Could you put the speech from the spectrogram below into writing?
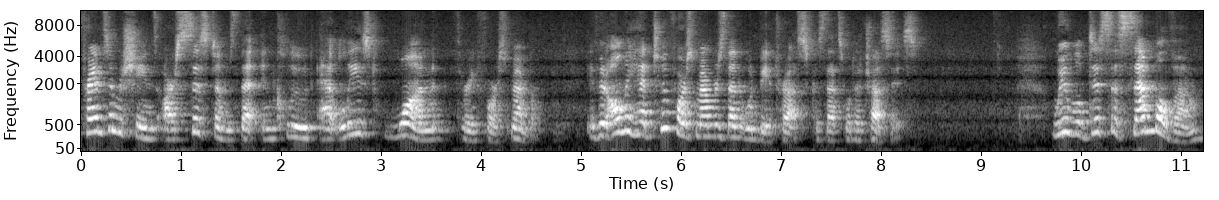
frames and machines are systems that include at least one three-force member. If it only had two force members, then it would be a truss, because that's what a truss is. We will disassemble them,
